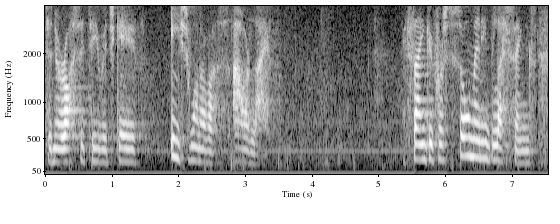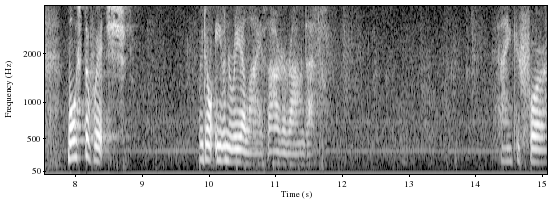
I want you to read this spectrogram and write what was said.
Generosity which gave each one of us our life. We thank you for so many blessings, most of which we don't even realize are around us. Thank you for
